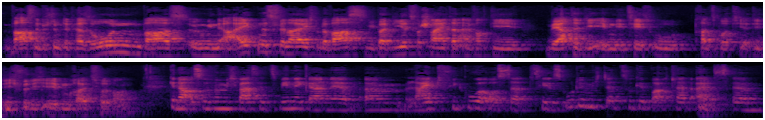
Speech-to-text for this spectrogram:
war es eine bestimmte Person, war es irgendwie ein Ereignis vielleicht oder war es wie bei dir jetzt wahrscheinlich dann einfach die Werte, die eben die CSU transportiert, die dich für dich eben reizvoll waren? Genau, also für mich war es jetzt weniger eine ähm, Leitfigur aus der CSU, die mich dazu gebracht hat, als ähm,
